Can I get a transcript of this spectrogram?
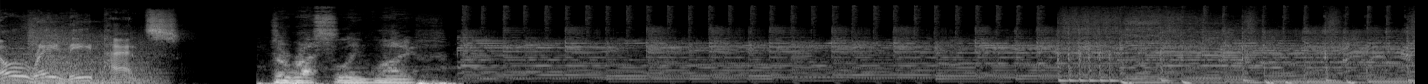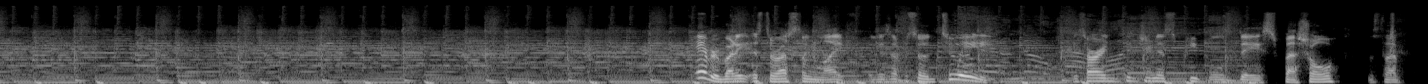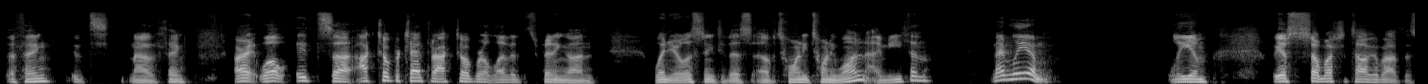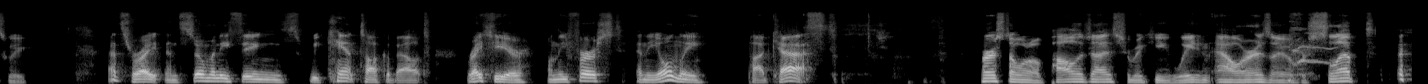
Do Re Mi Pants. The Wrestling Life. Hey everybody, it's the Wrestling Life. It is episode 280. It's our Indigenous Peoples Day special. Is that a thing? It's not a thing. All right. Well, it's uh, October 10th or October 11th, depending on when you're listening to this of 2021. I'm Ethan. And I'm Liam. Liam, we have so much to talk about this week. That's right. And so many things we can't talk about right here on the first and the only podcast. First, I want to apologize for making you wait an hour as I overslept.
